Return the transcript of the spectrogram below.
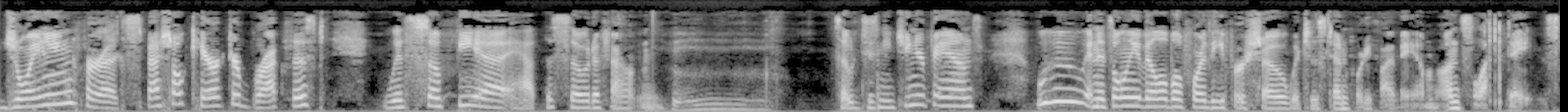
joining for a special character breakfast with Sofia at the soda fountain. Ooh. So Disney Junior fans, woohoo! And it's only available for the first show, which is 10:45 a.m. on select days.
